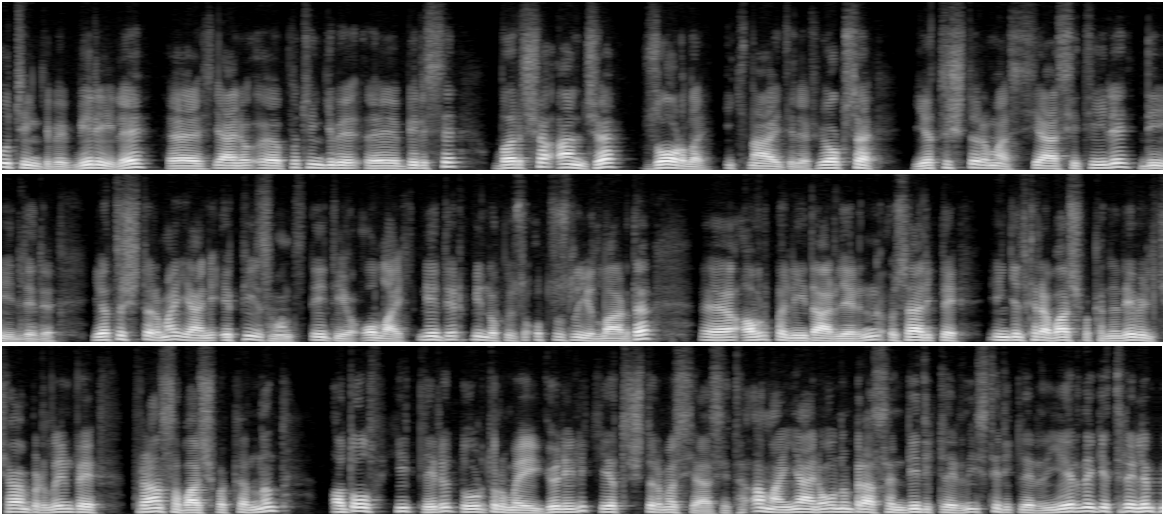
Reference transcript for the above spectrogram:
Putin gibi biriyle e, yani e, Putin gibi e, birisi barışa anca zorla ikna edilir. Yoksa yatıştırma siyasetiyle değil dedi. Yatıştırma yani appeasement dediği olay nedir? 1930'lu yıllarda e, Avrupa liderlerinin özellikle İngiltere Başbakanı Neville Chamberlain ve Fransa Başbakanı'nın Adolf Hitler'i durdurmaya yönelik yatıştırma siyaseti. Aman yani onun biraz hani dediklerini, istediklerini yerine getirelim.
